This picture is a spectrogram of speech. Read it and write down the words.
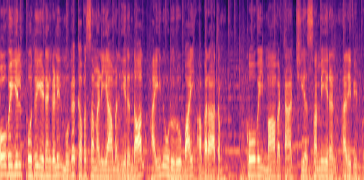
கோவையில் பொது இடங்களில் முகக்கவசம் அணியாமல் இருந்தால் ஐநூறு ரூபாய் அபராதம். கோவை மாவட்ட ஆட்சியர் சமீரன் அறிவிப்பு.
